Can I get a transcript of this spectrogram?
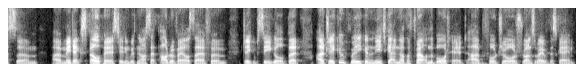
some uh, Spell Pierce dealing with Narset Powder Veils there from Jacob Segal. But uh, Jacob really going to need to get another threat on the board here uh, before George runs away with this game.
